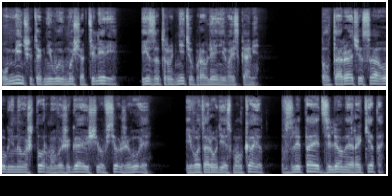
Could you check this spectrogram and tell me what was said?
уменьшить огневую мощь артиллерии и затруднить управление войсками. Полтора часа огненного шторма, выжигающего все живое, и вот орудия смолкают, взлетает зеленая ракета,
